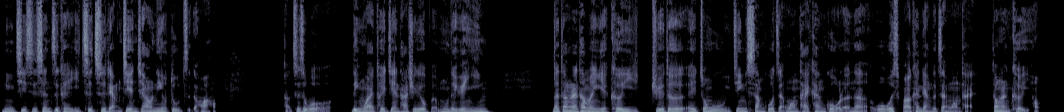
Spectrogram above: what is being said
你其实甚至可以一次吃两间，假如你有肚子的话哈。好，这是我。另外推荐他去六本木的原因，那当然他们也可以觉得，哎，中午已经上过展望台看过了，那我为什么要看两个展望台？当然可以哦，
